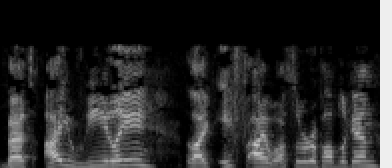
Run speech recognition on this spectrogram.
but I really like if I was a Republican,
